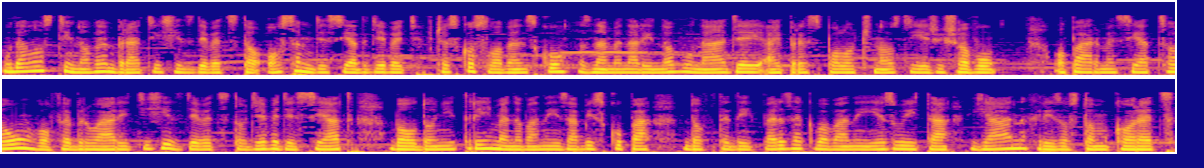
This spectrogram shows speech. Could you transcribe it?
Udalosti novembra 1989 v Československu znamenali novú nádej aj pre spoločnosť Ježišovu. O pár mesiacov, vo februári 1990, bol do Nitry menovaný za biskupa dovtedy perzekvovaný jezuita Ján Chryzostom Korec.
